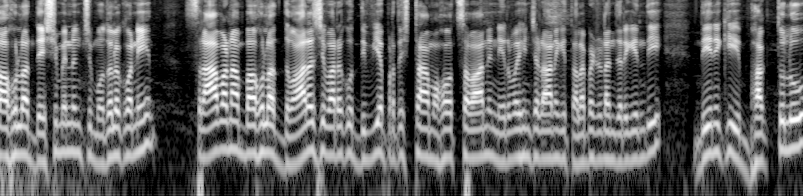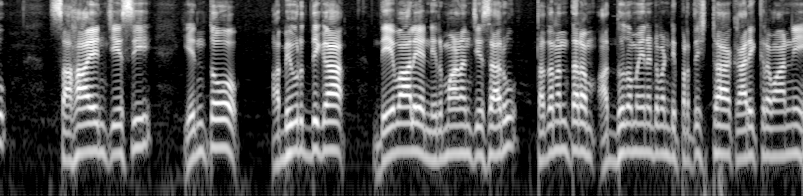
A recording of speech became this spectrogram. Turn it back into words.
బహుళ దశమి నుంచి మొదలుకొని శ్రావణ బహుళ ద్వాదశి వరకు దివ్య ప్రతిష్టా మహోత్సవాన్ని నిర్వహించడానికి తలపెట్టడం జరిగింది. దీనికి భక్తులు సహాయం చేసి ఎంతో అభివృద్ధిగా దేవాలయ నిర్మాణం చేశారు. తదనంతరం అద్భుతమైనటువంటి ప్రతిష్టా కార్యక్రమాన్ని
